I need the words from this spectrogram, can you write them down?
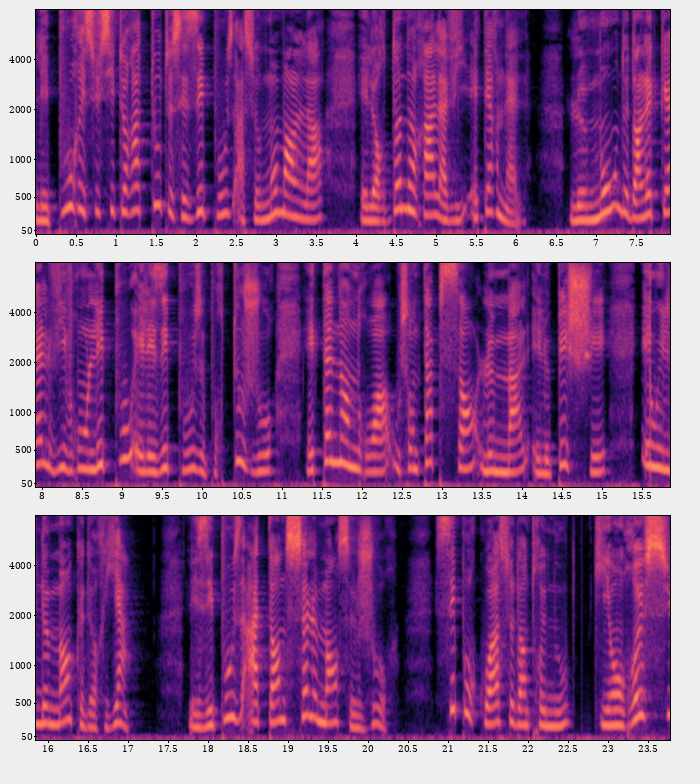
L'époux ressuscitera toutes ses épouses à ce moment-là et leur donnera la vie éternelle. Le monde dans lequel vivront l'époux et les épouses pour toujours est un endroit où sont absents le mal et le péché et où il ne manque de rien. Les épouses attendent seulement ce jour. C'est pourquoi ceux d'entre nous qui ont reçu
